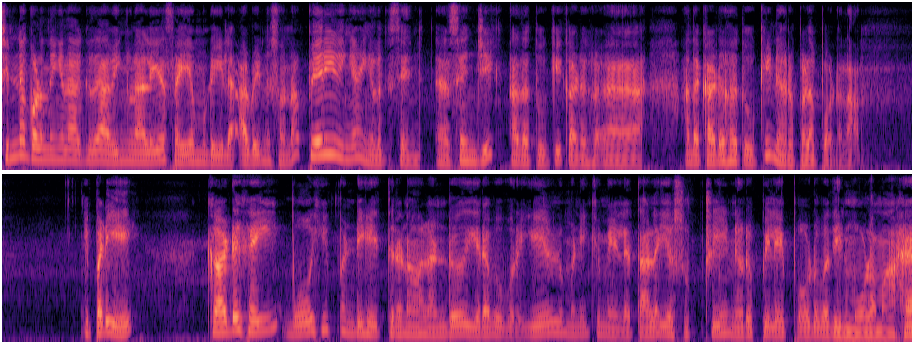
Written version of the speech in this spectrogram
சின்ன குழந்தைங்களா இருக்குது அவங்களாலேயே செய்ய முடியல அப்படின்னு சொன்னால் பெரியவங்க எங்களுக்கு செஞ்சு செஞ்சு அதை தூக்கி கடுகு அந்த கடுகை தூக்கி நெருப்பில் போடலாம். இப்படி கடுகை போகி பண்டிகை திருநாள் அன்று இரவு ஒரு ஏழு மணிக்கு மேலே தலையை சுற்றி நெருப்பிலே போடுவதின் மூலமாக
